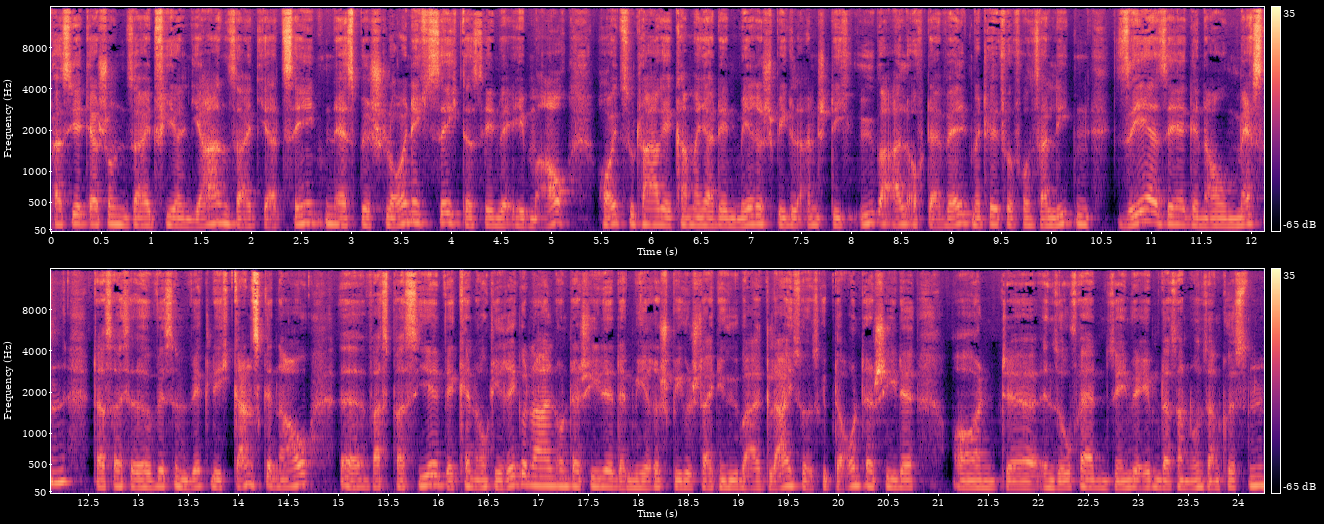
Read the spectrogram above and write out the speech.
passiert ja schon seit vielen Jahren, seit Jahrzehnten. Es beschleunigt sich, das sehen wir eben auch. Heutzutage kann man ja den Meeresspiegelanstieg überall auf der Welt mit Hilfe von Satelliten sehr, sehr genau messen. Das heißt, wir wissen wirklich ganz genau, äh, was passiert. Wir kennen auch die regionalen Unterschiede. Der Meeresspiegel steigt nicht überall gleich, so es gibt da Unterschiede. Und äh, insofern sehen wir eben, dass an unseren Küsten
